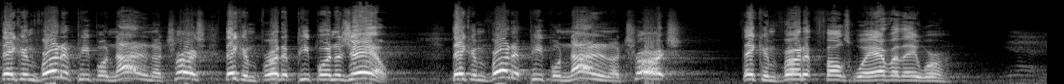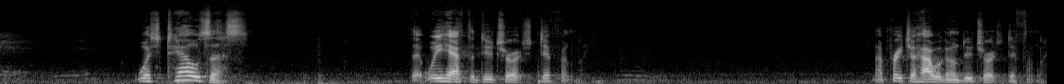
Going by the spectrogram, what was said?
They converted people not in a church, they converted people in a jail. They converted people not in a church, they converted folks wherever they were. Which tells us that we have to do church differently. Now, preacher, how are we going to do church differently?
